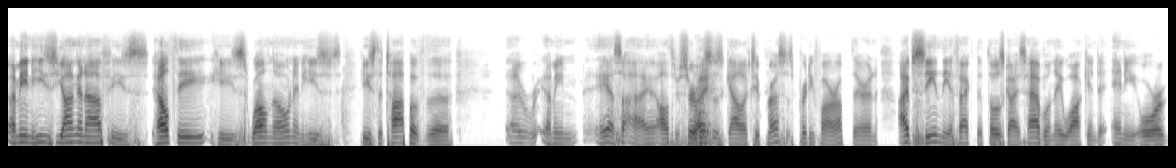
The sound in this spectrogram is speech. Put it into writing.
I mean, he's young enough. He's healthy. He's well known, and he's he's the top of the. Uh, r- I mean, ASI Author Services Galaxy Press is pretty far up there, and I've seen the effect that those guys have when they walk into any org,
